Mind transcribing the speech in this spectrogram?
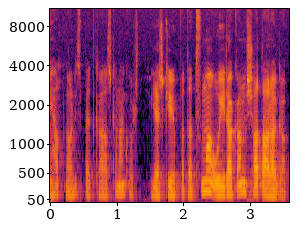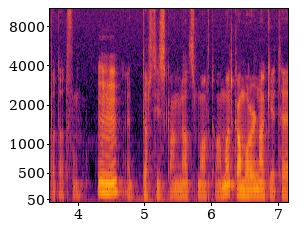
մի հատ նորից պետք է հասկանանք, որ երկիրը պատտվում է ու իրականում շատ արագ է պատտվում։ Ահա։ Այդ դրսից կանգնած մարդու համար կամ օրինակ եթե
